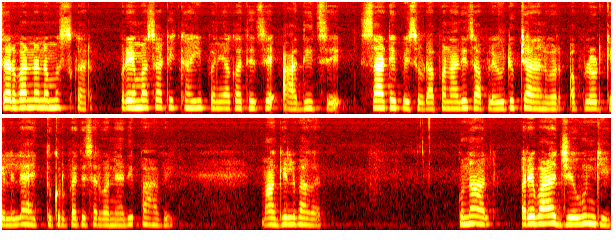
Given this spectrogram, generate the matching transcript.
सर्वांना नमस्कार. प्रेमासाठी काही पण या कथेचे आधीचे साठ एपिसोड आपण आधीच आपल्या यूट्यूब चॅनलवर अपलोड केलेले आहेत. तर कृपया ते सर्वांनी आधी पाहावे. मागील भागात. कुणाल अरे बाळा जेवून घे.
